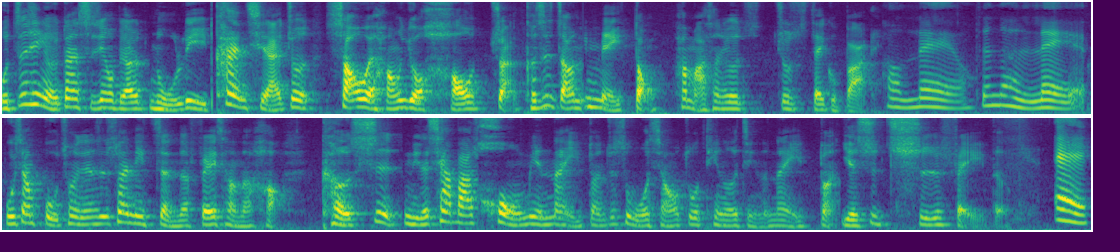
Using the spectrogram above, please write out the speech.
我之前有一段时间我比较努力，看起来就稍微好像有好转，可是只要一没动，它马上就就是 say goodbye。好累哦，真的很累。我想补充一件事，虽然你整的非常的好，可是你的下巴后面那一段，就是我想要做天鹅颈的那一段，也是吃肥的。哎、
